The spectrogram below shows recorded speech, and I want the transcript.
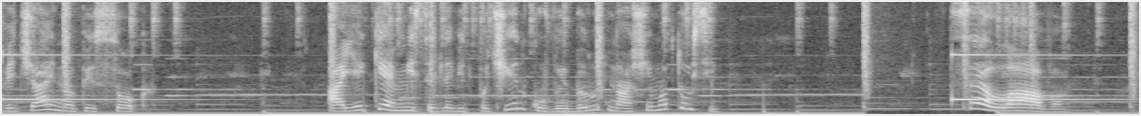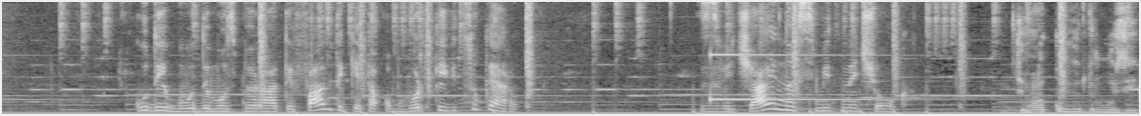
Звичайно, пісок. А яке місце для відпочинку виберуть наші матусі? Це лава. Куди будемо збирати фантики та обгортки від цукерок? Звичайно, в смітничок. Дякую, друзі!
